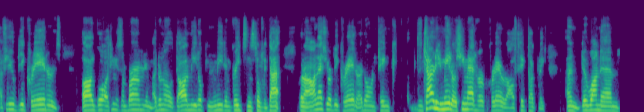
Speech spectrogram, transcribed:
a few big creators all go I think it's in Birmingham I don't know they all meet up and meet and greets and stuff like that but uh, unless you're a big creator I don't think the Charli D'Amelio she made her career off TikTok like and the one um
